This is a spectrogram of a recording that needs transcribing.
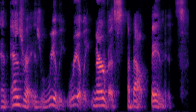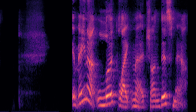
and Ezra is really, really nervous about bandits. It may not look like much on this map,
